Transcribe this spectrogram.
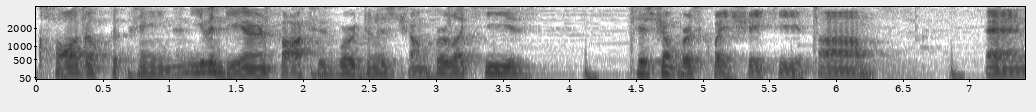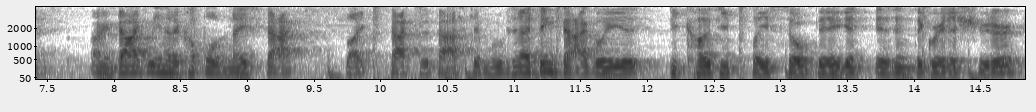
clog up the paint, and even De'Aaron Fox, who's worked on his jumper, like he's his jumper is quite shaky. Um, and I mean, Bagley had a couple of nice back like back to the basket moves, and I think Bagley, because he plays so big and isn't the greatest shooter,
